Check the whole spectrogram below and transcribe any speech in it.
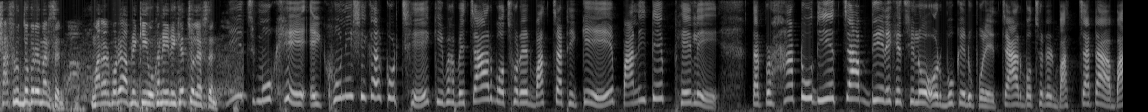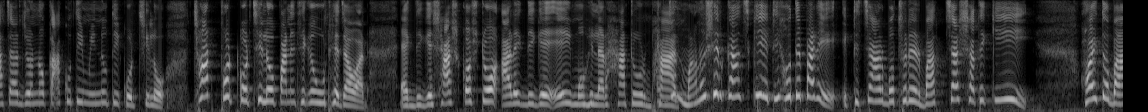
শ্বাসরুদ্ধ করে মারছেন। মারার পরে আপনি কি ওখানেই রেখে চলে আসছেন? নিজ মুখে এই খুনি স্বীকার করছে কীভাবে চার বছরের বাচ্চাটিকে পানিতে ফেলে তারপর হাঁটু দিয়ে চাপ দিয়ে রেখেছিল ওর বুকের উপরে। চার বছরের বাচ্চাটা বাঁচার জন্য কাকুতি মিনতি করছিল ছটফট করছিল পানি থেকে উঠে যাওয়ার। একদিকে শ্বাসকষ্ট আরেকদিকে এই মহিলার হাঁটুর ভার। মানুষের কাজ কি এটি হতে পারে? একটি চার বছরের বাচ্চার সাথে কি হয়তোবা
